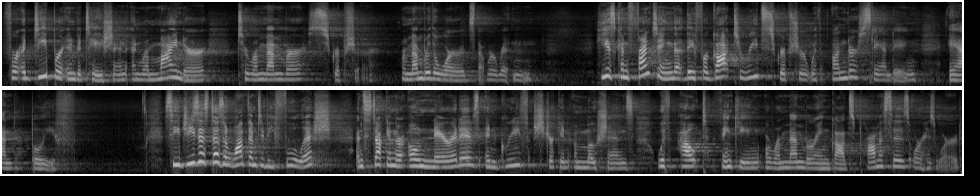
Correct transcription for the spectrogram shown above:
for a deeper invitation and reminder to remember Scripture, remember the words that were written. He is confronting that they forgot to read Scripture with understanding and belief. See, Jesus doesn't want them to be foolish and stuck in their own narratives and grief stricken emotions without thinking or remembering God's promises or His word.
